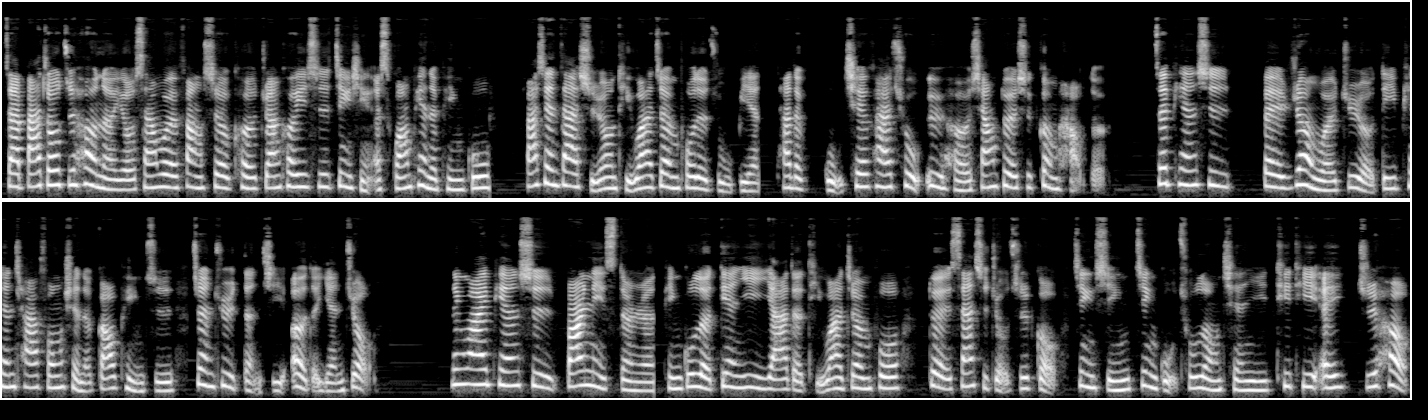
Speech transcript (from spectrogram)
在八周之后呢，由三位放射科专科医师进行 X 光片的评估，发现，在使用体外震波的组别。它的骨切开处愈合相对是更好的。这篇是被认为具有低偏差风险的高品质证据等级二的研究。另外一篇是 Barnes 等人评估了电液压的体外震波对三十九只狗进行胫骨粗隆前移 TTA 之后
